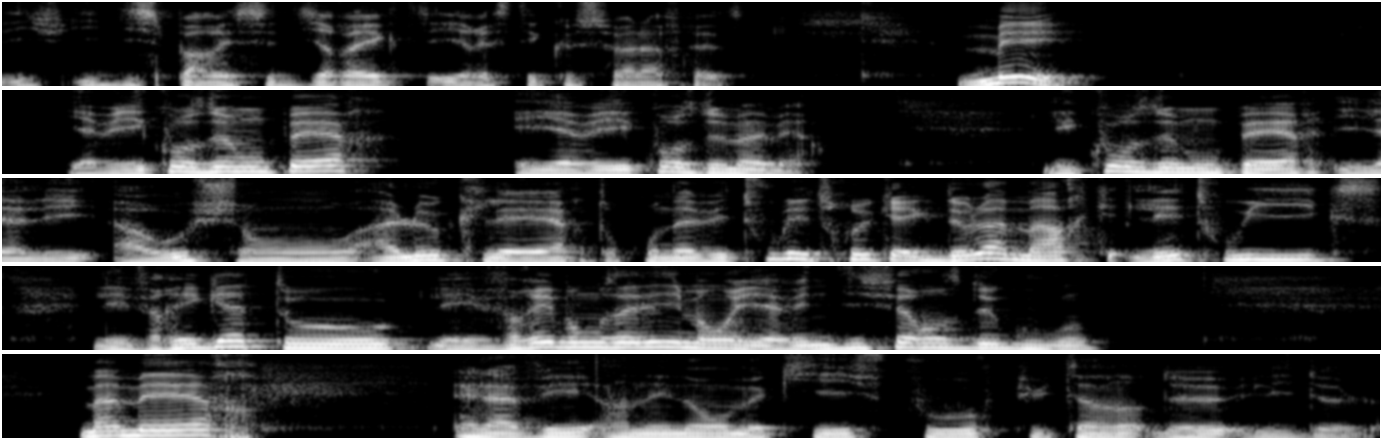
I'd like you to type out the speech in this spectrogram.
ils, disparaissaient direct, et il restait que ceux à la fraise. Mais, il y avait les courses de mon père, et il y avait les courses de ma mère les courses de mon père, il allait à Auchan, à Leclerc, donc on avait tous les trucs avec de la marque, les Twix, les vrais gâteaux, les vrais bons aliments, il y avait une différence de goût. Hein. Ma mère, elle avait un énorme kiff pour putain de Lidl.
